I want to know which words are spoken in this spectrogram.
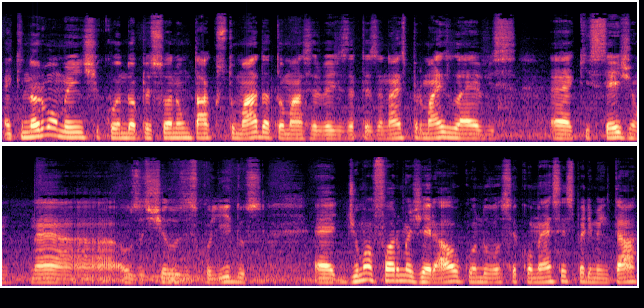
é que normalmente quando a pessoa não está acostumada a tomar cervejas artesanais, por mais leves é, que sejam né, os estilos escolhidos, é, de uma forma geral, quando você começa a experimentar,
